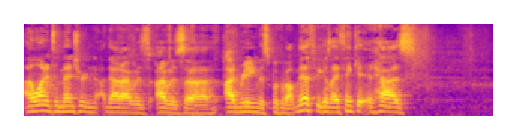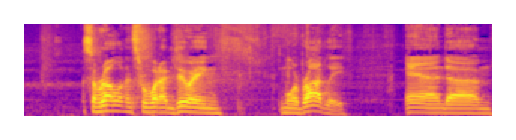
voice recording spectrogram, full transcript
I wanted to mention that I was I was uh, I'm reading this book about myth because I think it, it has some relevance for what I'm doing more broadly, and um,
